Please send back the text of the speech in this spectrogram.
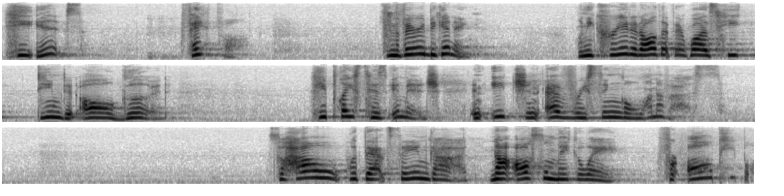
He is faithful from the very beginning. When he created all that there was, he deemed it all good. He placed his image in each and every single one of us. So, how would that same God not also make a way for all people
